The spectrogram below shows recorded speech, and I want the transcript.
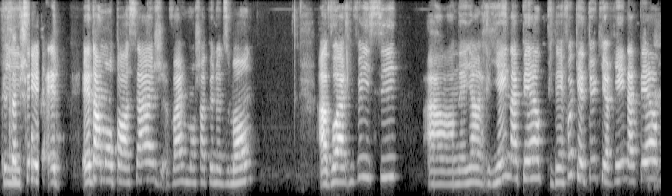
Puis, tu sais, elle, dans mon passage vers mon championnat du monde. Elle va arriver ici en n'ayant rien à perdre. Puis des fois, quelqu'un qui n'a rien à perdre,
